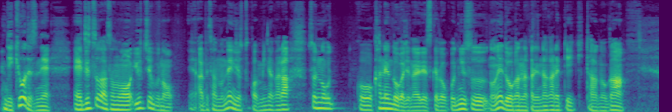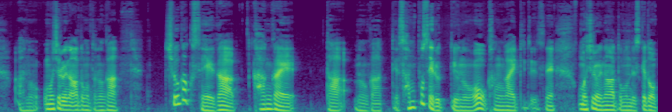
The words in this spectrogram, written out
で、今日ですね、え実はその YouTube の、安倍さんのね、ニュースとかを見ながら、それの、こう、関連動画じゃないですけど、こう、ニュースのね、動画の中で流れてきたのが、あの、面白いなと思ったのが、小学生が考えたのがあって、散歩セルっていうのを考えててですね、面白いなと思うんですけど、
